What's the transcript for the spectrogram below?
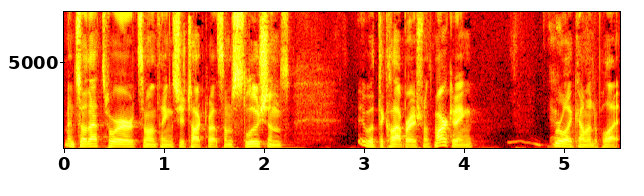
And so that's where some of the things you talked about, some solutions with the collaboration with marketing really come into play.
